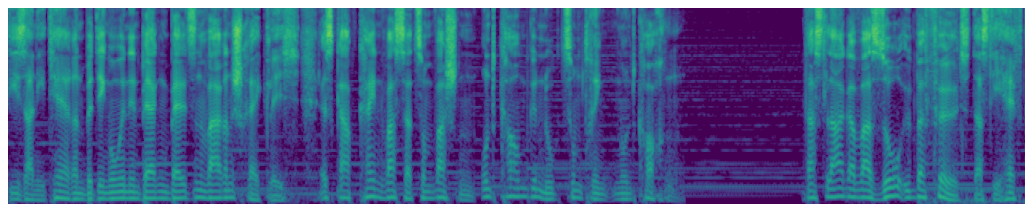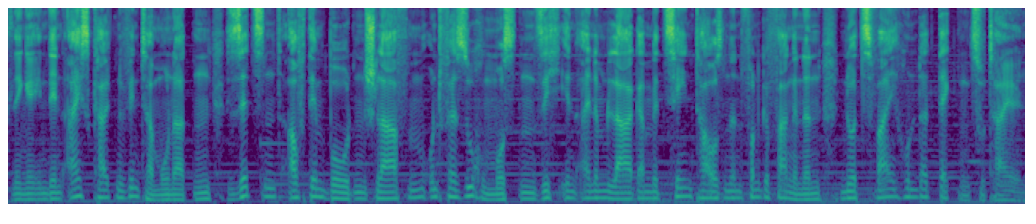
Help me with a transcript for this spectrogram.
Die sanitären Bedingungen in Bergen-Belsen waren schrecklich. Es gab kein Wasser zum Waschen und kaum genug zum Trinken und Kochen. Das Lager war so überfüllt, dass die Häftlinge in den eiskalten Wintermonaten sitzend auf dem Boden schlafen und versuchen mussten, sich in einem Lager mit Zehntausenden von Gefangenen nur 200 Decken zu teilen.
